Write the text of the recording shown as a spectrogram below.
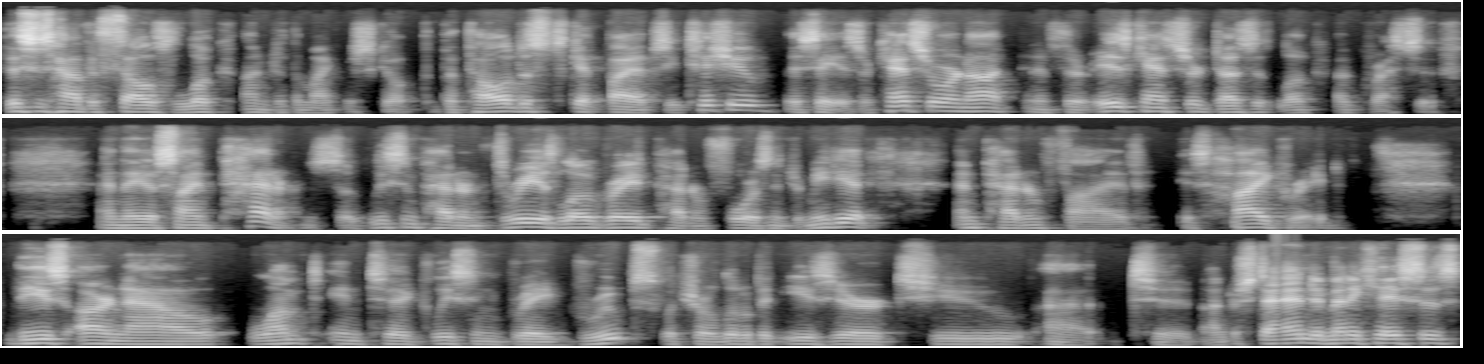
This is how the cells look under the microscope. The pathologists get biopsy tissue. They say, is there cancer or not? And if there is cancer, does it look aggressive? And they assign patterns. So Gleason pattern three is low grade, pattern four is intermediate, and pattern five is high grade. These are now lumped into Gleason grade groups, which are a little bit easier to, uh, to understand in many cases.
